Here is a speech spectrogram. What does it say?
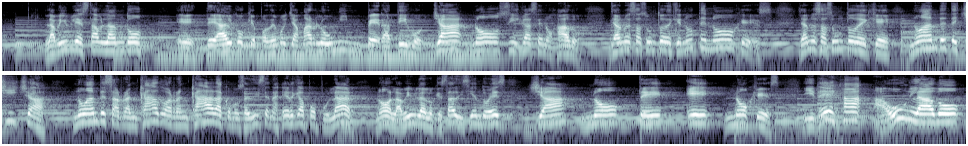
La Biblia está hablando eh, de algo que podemos llamarlo un imperativo. Ya no sigas enojado. Ya no es asunto de que no te enojes. Ya no es asunto de que no andes de chicha. No andes arrancado, arrancada, como se dice en la jerga popular. No, la Biblia lo que está diciendo es, ya no te enojes. Y deja a un lado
